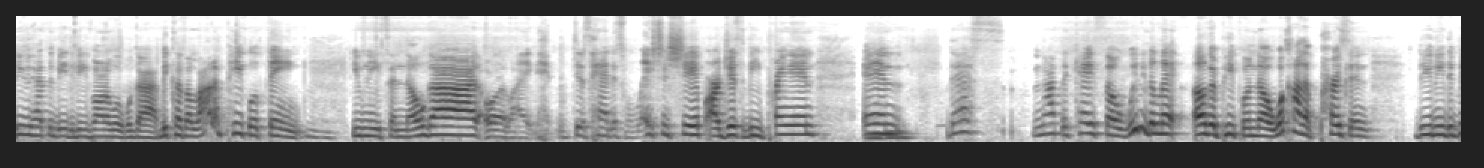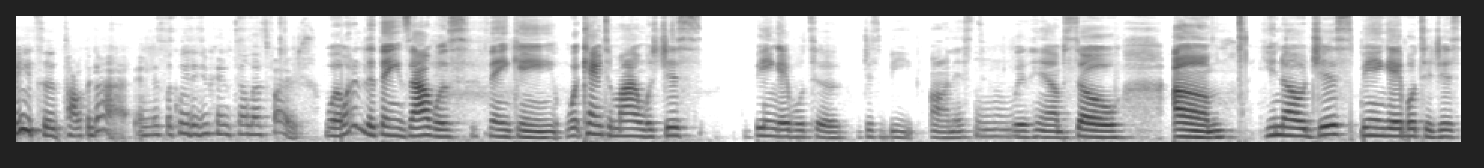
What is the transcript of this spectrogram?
do you have to be to be vulnerable with God? Because a lot of people think mm-hmm. You need to know God or like just have this relationship or just be praying, and that's not the case. So we need to let other people know what kind of person do you need to be to talk to God. And Miss Laquita, you can tell us first. Well, one of the things I was thinking, what came to mind was just being able to just be honest with him. So, um, you know, just being able to just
